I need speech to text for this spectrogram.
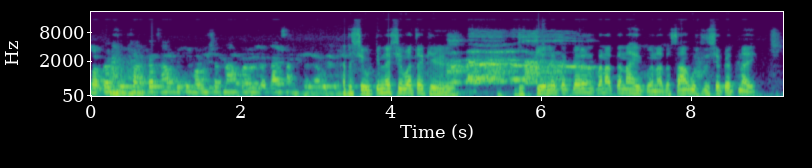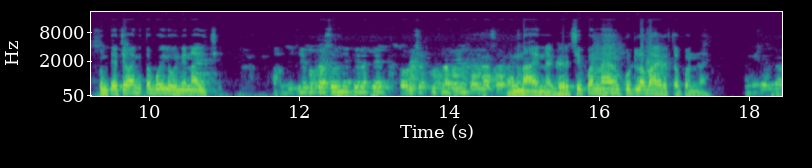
बकासूर सारखाच हा देखील भविष्यात नाव करेल का? काय सांगता याबद्दल? आता शेवटी नशिबाचा खेळ आहे. म्हणजे केलं तर करण पण आता नाही पण आता सांगूच शकत नाही पण त्याच्यावानी तर बैल होणे नाहीच. म्हणजे जे बकासूरने केलं ते भविष्यात कुठला बैल करेल असं नाही नाही नाही घरची पण नाही आणि कुठला बाहेरचा पण नाही आणि त्याच्या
